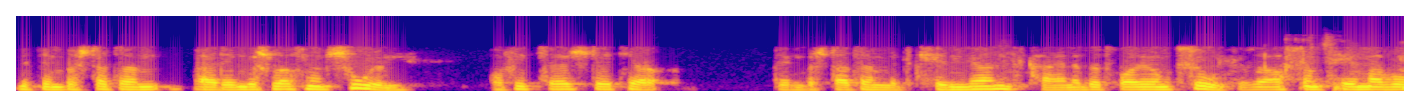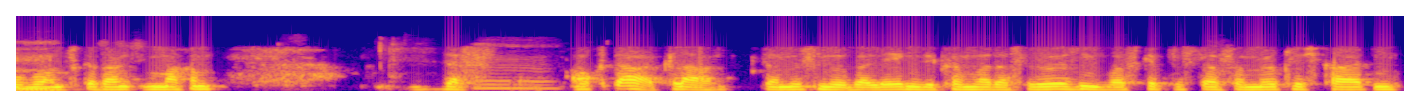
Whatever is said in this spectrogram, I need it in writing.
mit den Bestattern bei den geschlossenen Schulen? Offiziell steht ja den Bestattern mit Kindern keine Betreuung zu. Das ist auch so ein Thema, wo mhm. wir uns Gedanken machen. Das, mhm. Auch da, klar, da müssen wir überlegen, wie können wir das lösen, was gibt es da für Möglichkeiten.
